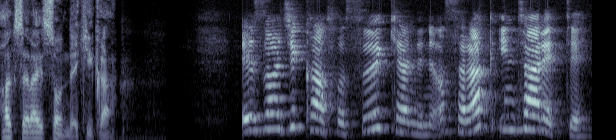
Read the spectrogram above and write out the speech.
Aksaray Son Dakika. Eczacı kafası kendini asarak intihar etti.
